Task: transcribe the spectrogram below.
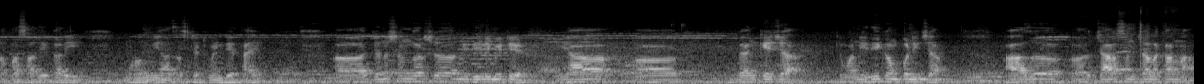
तपास अधिकारी म्हणून मी आज स्टेटमेंट देत आहे. जनसंघर्ष निधी लिमिटेड या बँकेच्या किंवा निधी कंपनीच्या आज चार संचालकांना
